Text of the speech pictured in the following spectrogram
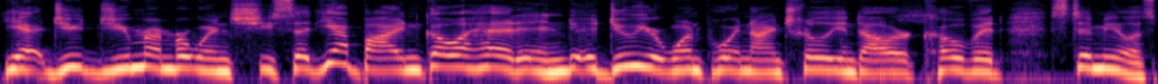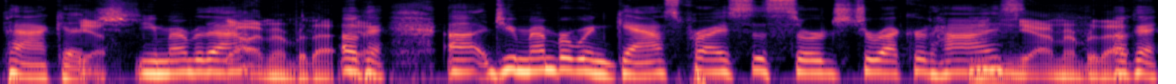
Yeah. Do you, do you remember when she said, "Yeah, Biden, go ahead and do your 1.9 trillion dollar COVID stimulus package"? Yes. You remember that? Yeah, I remember that, Okay. Uh, do you remember when gas prices surged to record highs? Mhm, yeah, I remember that. Okay.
